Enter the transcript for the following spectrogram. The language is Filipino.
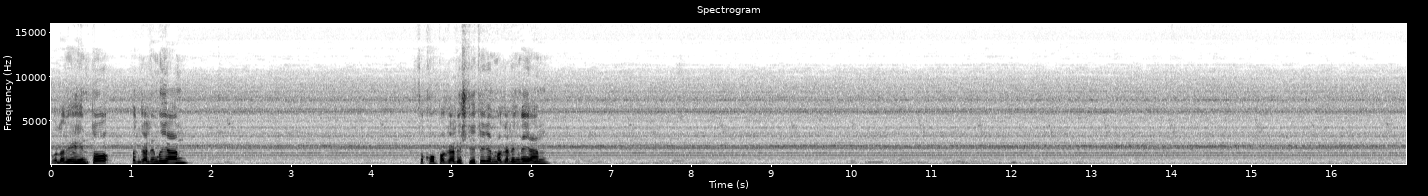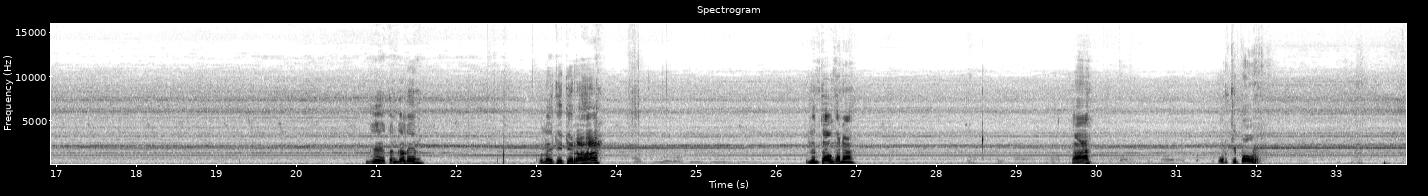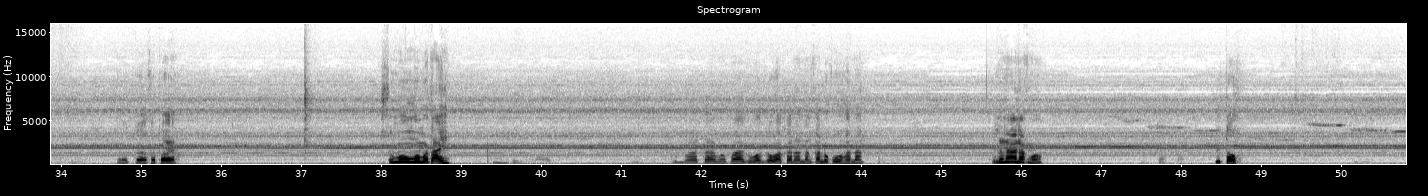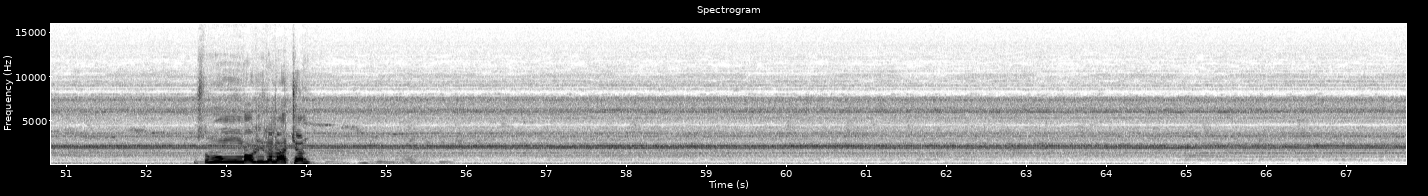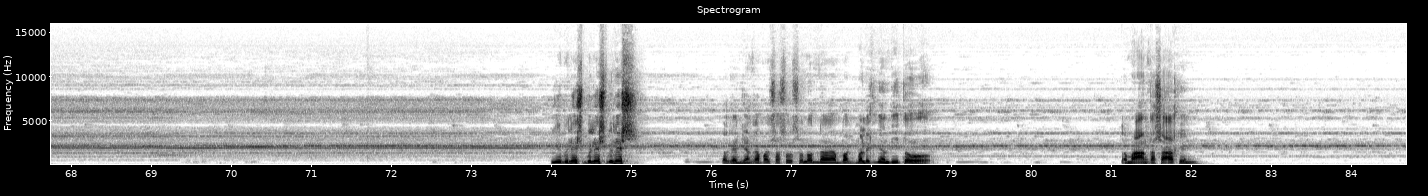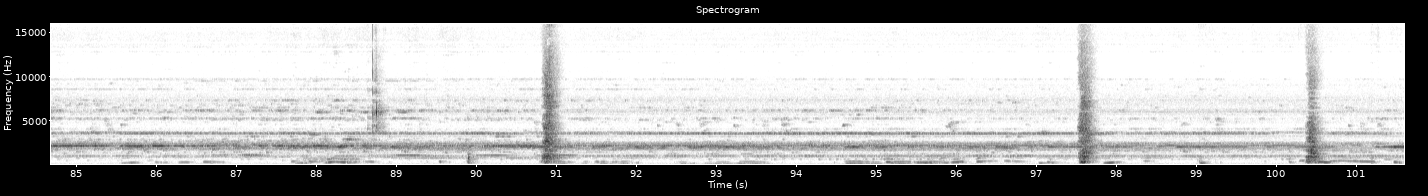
Walang hihinto. Tanggalin mo yan. Gusto ko, pag alis dito yan, magaling na yan. Sige, tanggalin. Wala titira ha? Ilang taon ka na? Ha? 44. Bata ka pa. Gusto mong mamatay? Hindi po. Bata mo pa, gawa-gawa ka na ng kalukuhan na. Ilan na anak mo? Ito. Ito. Gusto mong maulila lahat yan? Sige, bilis, bilis, bilis. Pag ka pa sa susunod na pagbalik niyan dito, tamaan ka sa akin.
